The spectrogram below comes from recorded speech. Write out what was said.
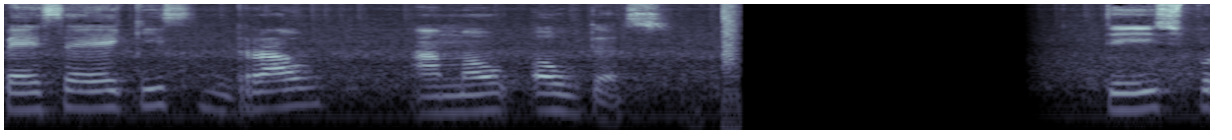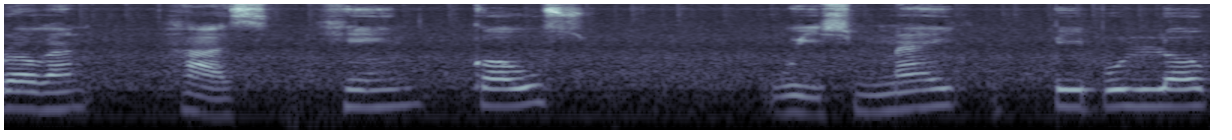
PCX, RAW, among others. This program has hidden codes which make people look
